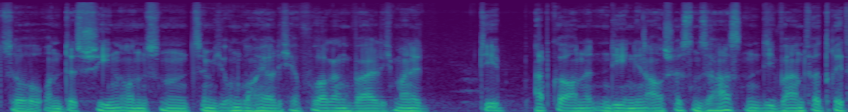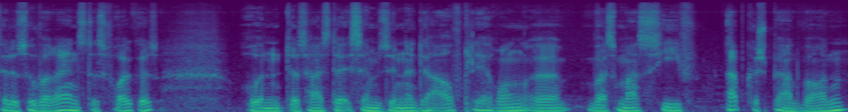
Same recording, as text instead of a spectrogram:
So, und das schien uns ein ziemlich ungeheuerlicher Vorgang, weil ich meine, die Abgeordneten, die in den Ausschüssen saßen, die waren Vertreter des Souveräns, des Volkes. Und das heißt, da ist im Sinne der Aufklärung äh, was massiv abgesperrt worden,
